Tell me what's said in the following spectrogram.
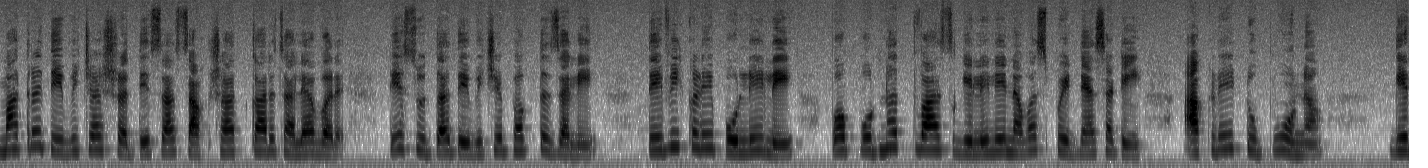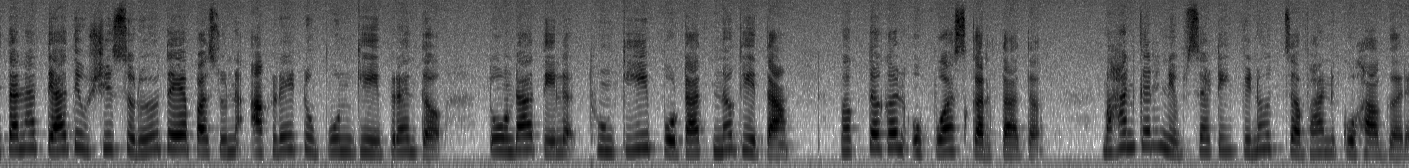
मात्र देवीच्या श्रद्धेचा साक्षात्कार झाल्यावर ते सुद्धा देवीचे भक्त झाले. देवीकडे बोललेले व पूर्णत्वास गेलेले नवस पेडण्यासाठी आकडे टुपवून घेताना त्या दिवशी सूर्योदयापासून आकडे टुपून घेईपर्यंत तोंडातील थुंकीही पोटात न घेता भक्तगण उपवास करतात. महानकरी न्यूजसाठी विनोद चव्हाण गुहागर.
